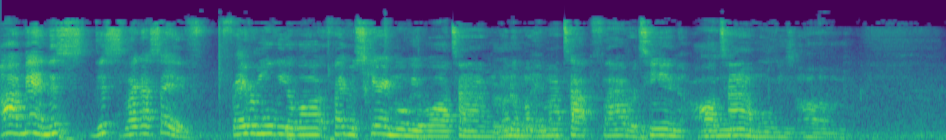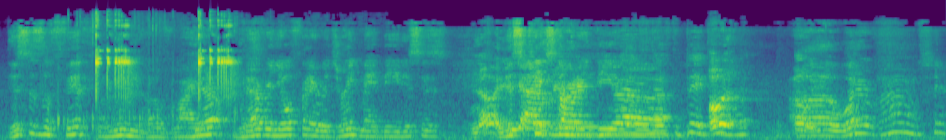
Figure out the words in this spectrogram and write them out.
Oh man, this this like I say, favorite movie of all, favorite scary movie of all time. One of my in my top five or ten all time movies. Um, this is the fifth for me of like Yep. whatever your favorite drink may be. This is No, this got kickstarted the uh, to pick. Oh, from. uh whatever. Oh shit!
